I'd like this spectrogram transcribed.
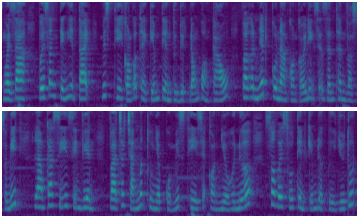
Ngoài ra, với danh tiếng hiện tại, Miss T còn có thể kiếm tiền từ việc đóng quảng cáo và gần nhất cô nàng còn có ý định sẽ dấn thân vào showbiz, làm ca sĩ, diễn viên và chắc chắn mức thu nhập của Miss T sẽ còn nhiều hơn nữa so với số tiền kiếm được từ YouTube.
